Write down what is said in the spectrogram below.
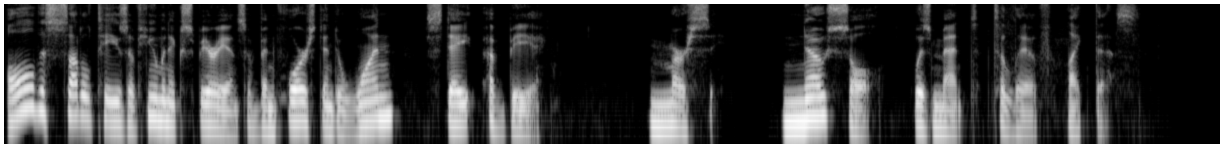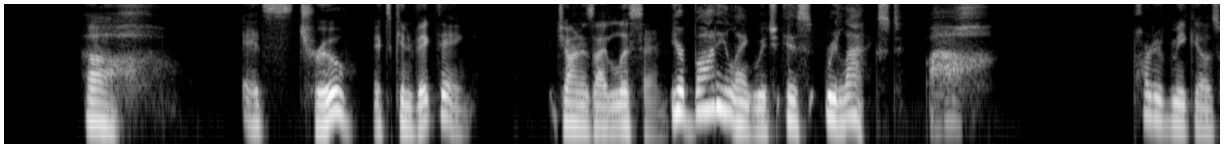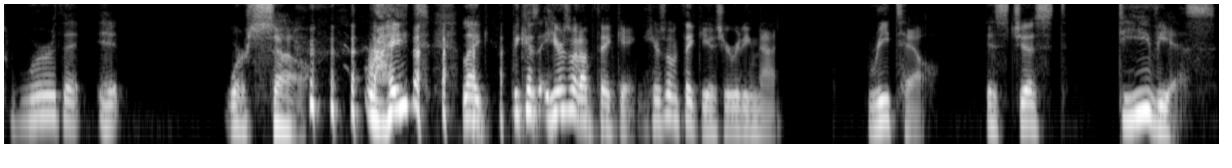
All the subtleties of human experience have been forced into one state of being mercy. No soul was meant to live like this. Oh, it's true. It's convicting. John, as I listen, Your body language is relaxed. oh, part of me goes, were that it were so, right? like, because here's what I'm thinking. Here's what I'm thinking as you're reading that retail is just devious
